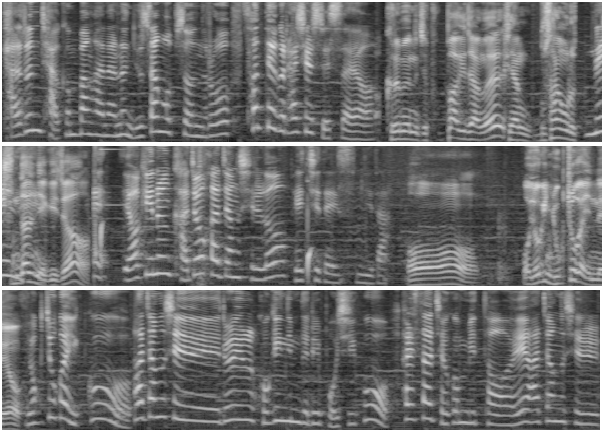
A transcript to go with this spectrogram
다른 작은 방 하나는 유상 옵션으로 선택을 하실 수 있어요. 그러면 이제 북박이장을 그냥 무상으로 네, 준다는 네. 얘기죠? 네, 여기는 가족 화장실로 배치되어 있습니다. 어. 어, 여긴 욕조가 있네요. 욕조가 있고 화장실을 고객님들이 보시고 84제곱미터의 화장실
